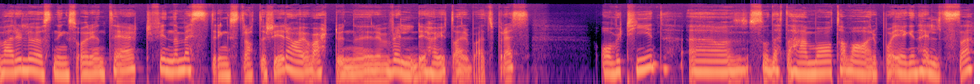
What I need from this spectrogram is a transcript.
være løsningsorientert, finne mestringsstrategier, har jo vært under veldig høyt arbeidspress over tid. Eh, Så dette her med å ta vare på egen helse,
